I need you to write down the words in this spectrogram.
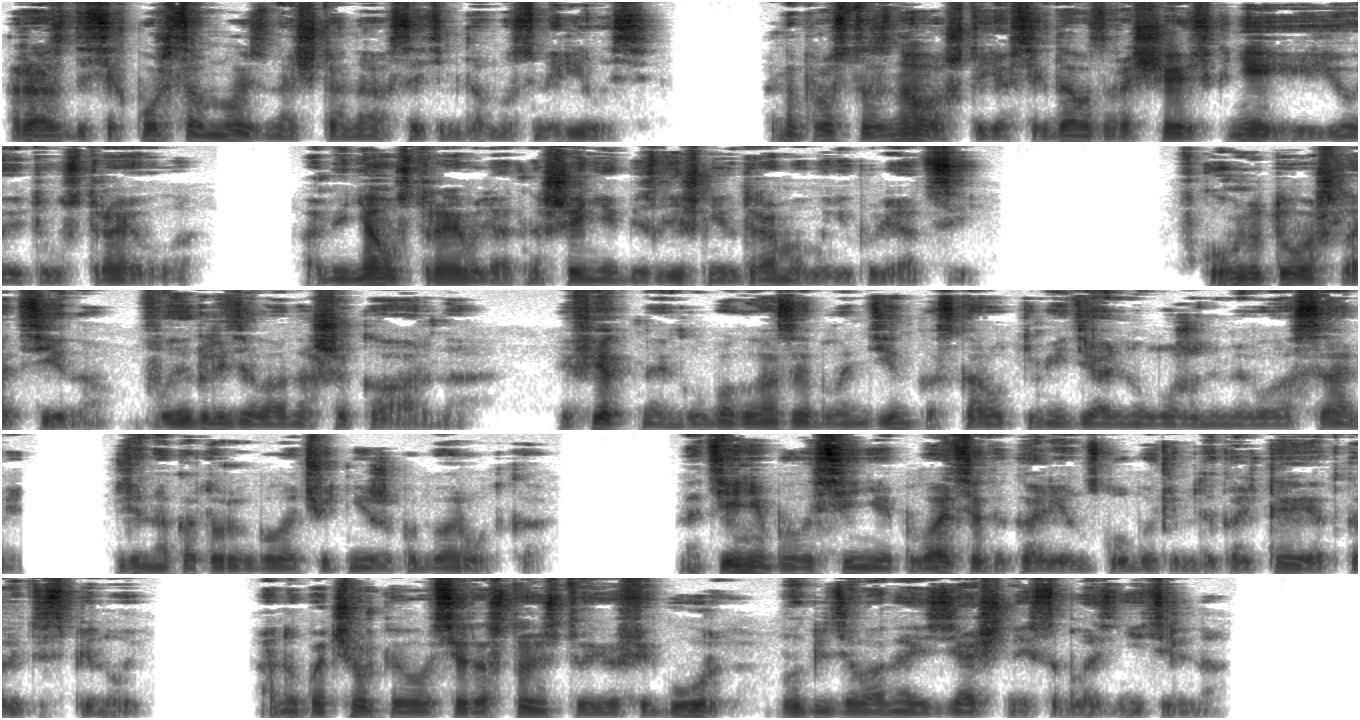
Раз до сих пор со мной, значит, она с этим давно смирилась. Она просто знала, что я всегда возвращаюсь к ней, и ее это устраивало. А меня устраивали отношения без лишних драм и манипуляций. В комнату вошла Тина. Выглядела она шикарно. Эффектная, голубоглазая блондинка с короткими идеально уложенными волосами, длина которых была чуть ниже подбородка. На Тине было синее платье до колен с глубоким декольте и открытой спиной. Оно подчеркивало все достоинства ее фигуры, выглядела она изящно и соблазнительно.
